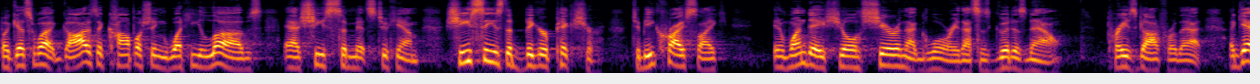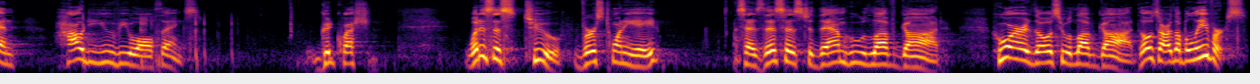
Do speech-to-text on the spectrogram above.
But guess what? God is accomplishing what he loves as she submits to him. She sees the bigger picture to be Christ like, and one day she'll share in that glory that's as good as now. Praise God for that. Again, how do you view all things? Good question. What is this to? Verse 28 says, This is to them who love God. Who are those who love God? Those are the believers.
